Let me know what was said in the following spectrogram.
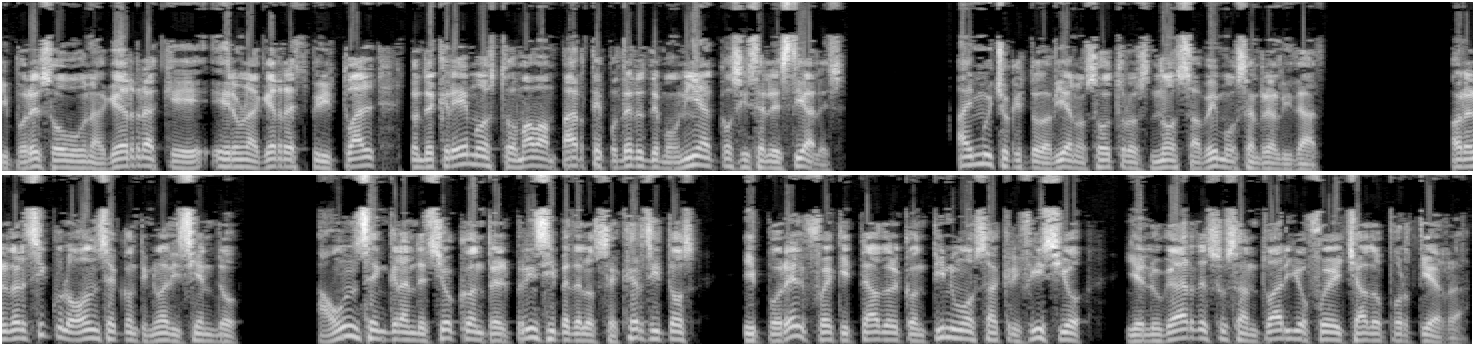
y por eso hubo una guerra que era una guerra espiritual donde creemos tomaban parte poderes demoníacos y celestiales. Hay mucho que todavía nosotros no sabemos en realidad. Ahora el versículo once continúa diciendo, Aún se engrandeció contra el príncipe de los ejércitos, y por él fue quitado el continuo sacrificio, y el lugar de su santuario fue echado por tierra.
